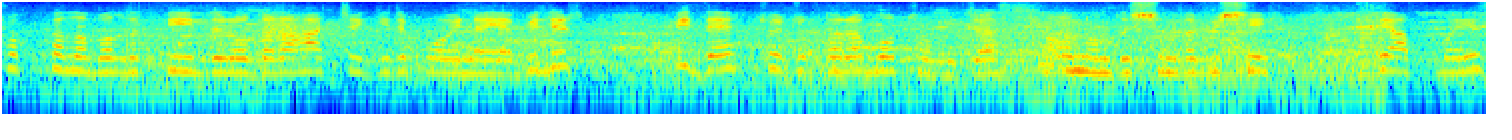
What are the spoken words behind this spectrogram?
çok kalabalık değildir. O da rahatça girip oynayabilir. Bir de çocuklara bot alacağız. Onun dışında bir şey yapmayız.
